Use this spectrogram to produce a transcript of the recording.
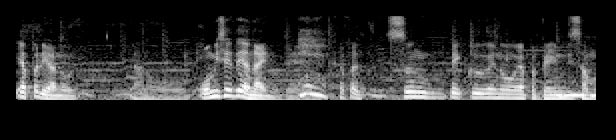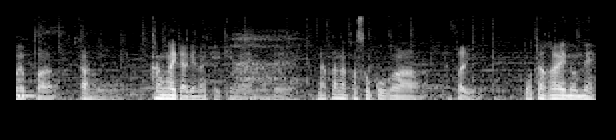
やっぱりあのあのお店ではないので、えー、やっぱり住んでいく上のやっぱ便利さもやっぱ、うん、あの考えてあげなきゃいけないのでなかなかそこがやっぱりお互いのね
